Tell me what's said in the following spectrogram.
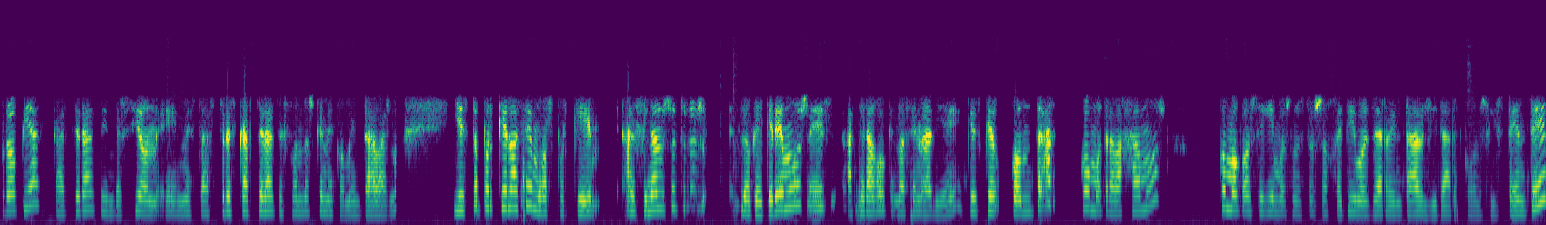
propias carteras de inversión, en estas tres carteras de fondos que me comentabas. ¿no? ¿Y esto por qué lo hacemos? Porque al final nosotros lo que queremos es hacer algo que no hace nadie, ¿eh? que es contar cómo trabajamos, cómo conseguimos nuestros objetivos de rentabilidad consistentes,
